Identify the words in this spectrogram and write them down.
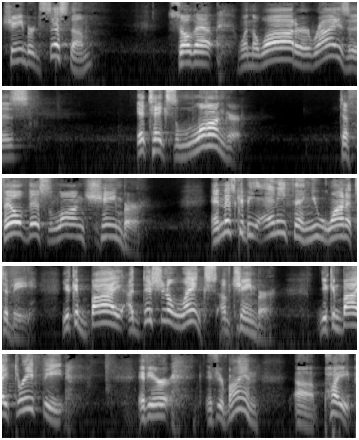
chambered system so that when the water rises, it takes longer to fill this long chamber. And this could be anything you want it to be. You could buy additional lengths of chamber. You can buy three feet. If you're if you're buying uh, pipe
